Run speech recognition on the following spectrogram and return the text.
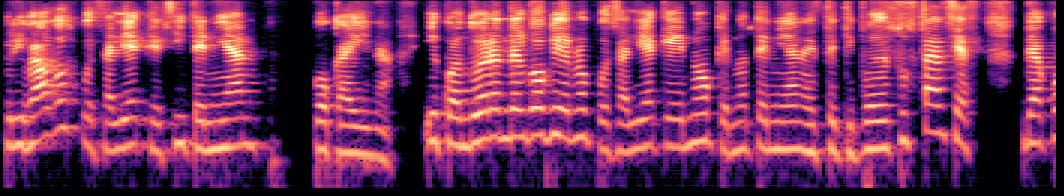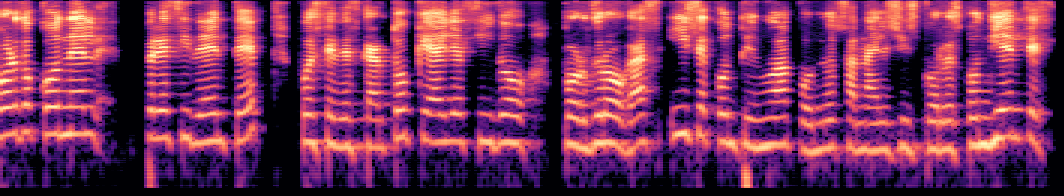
privados, pues salía que sí tenían cocaína. Y cuando eran del gobierno, pues salía que no, que no tenían este tipo de sustancias. De acuerdo con el presidente, pues se descartó que haya sido por drogas y se continúa con los análisis correspondientes.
